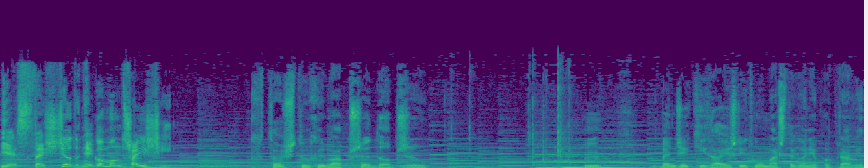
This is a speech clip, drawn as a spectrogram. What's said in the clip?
jesteście od niego mądrzejsi. Ktoś tu chyba przedobrzył. Hm. Będzie kicha, jeśli tłumacz tego nie poprawi.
